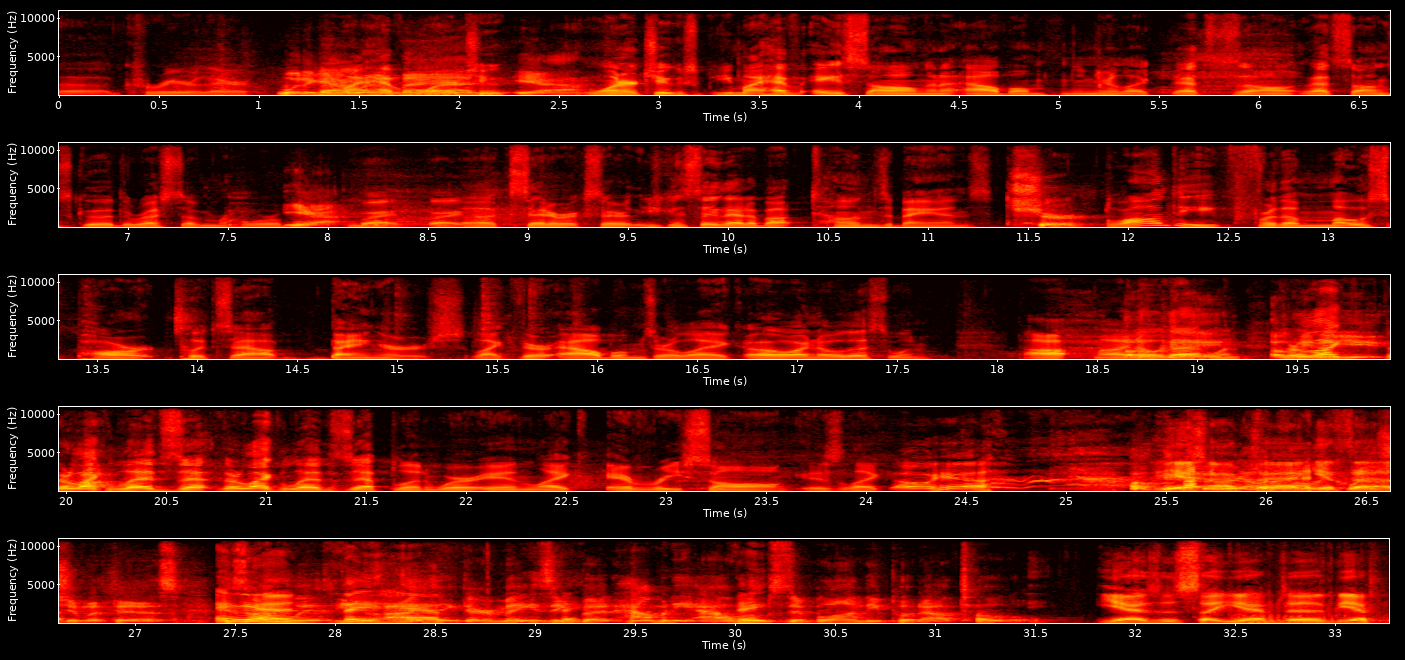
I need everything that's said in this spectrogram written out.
uh, career there. When it you got might real have one or two, yeah. one or two. You might have a song on an album, and you're like, that song, that song's good. The rest of them are horrible. Yeah, right, right. Uh, et cetera, et cetera. You can say that about tons of bands. sure. Blondie, for the most part, puts out bangers. Like their albums are like, oh, I know this one. Ah, I know that one. okay, they're like you- they're like uh, Led Ze- they're like Led Zeppelin, wherein like every song is like, oh yeah, Okay, Yeah, so here's okay, I my only get that. question with this. Because I'm And with you. they I think they're amazing, they- but how many albums did Blondie put out total? yeah, as I say, you have to. You have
